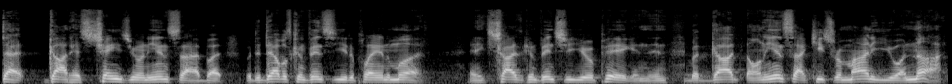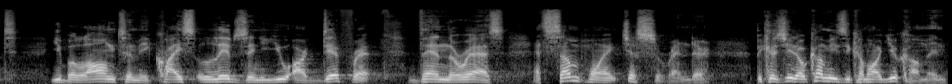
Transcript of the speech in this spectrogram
that God has changed you on the inside, but, but the devil's convincing you to play in the mud. And he tries to convince you you're a pig. And then, but God on the inside keeps reminding you you are not. You belong to me. Christ lives in you. You are different than the rest. At some point, just surrender. Because, you know, come easy, come hard, you're coming.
